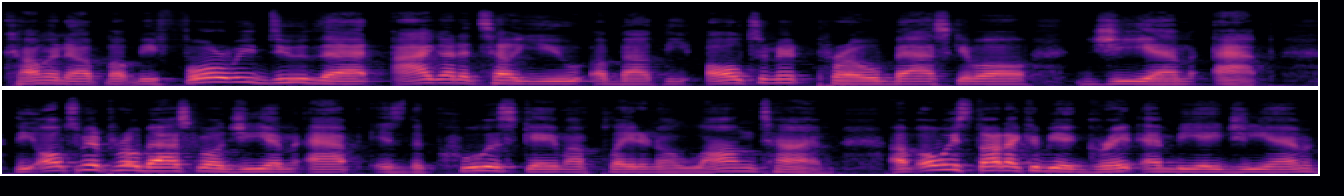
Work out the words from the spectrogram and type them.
coming up. But before we do that, I got to tell you about the Ultimate Pro Basketball GM app. The Ultimate Pro Basketball GM app is the coolest game I've played in a long time. I've always thought I could be a great NBA GM,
